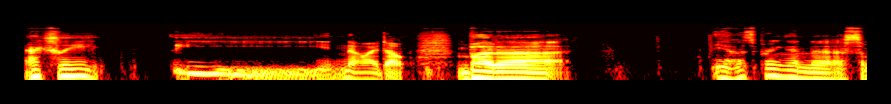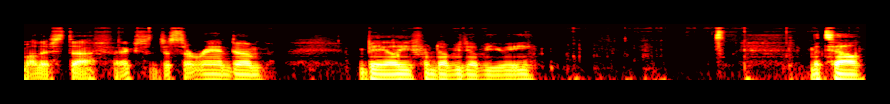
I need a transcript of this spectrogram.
Actually, no, I don't. But, uh, yeah, let's bring in uh, some other stuff. Actually, just a random Bailey from WWE. Mattel.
